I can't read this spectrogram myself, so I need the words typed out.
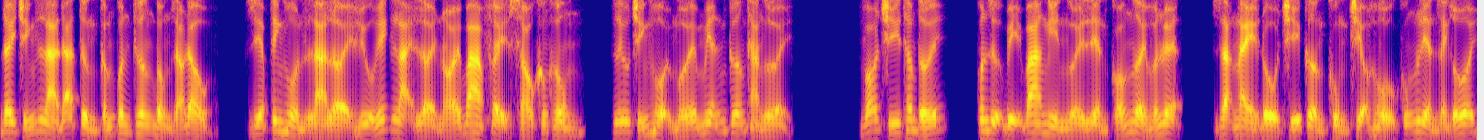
đây chính là đã từng cấm quân thương bổng giáo đầu. Diệp tinh hồn là lời hữu ích lại lời nói ba phẩy sáu trăm linh lưu chính hội mới miễn cưỡng thả người. Võ trí thâm tới, quân dự bị ba nghìn người liền có người huấn luyện, dạng này đồ trí cường cùng triệu hổ cũng liền rảnh rỗi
